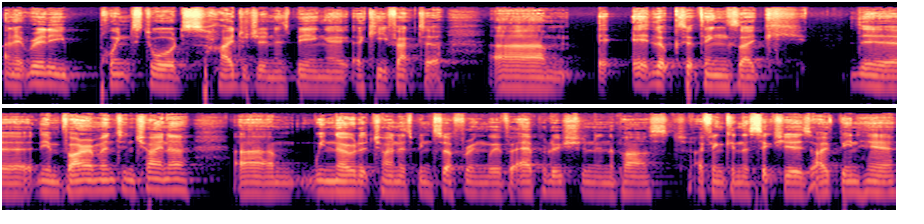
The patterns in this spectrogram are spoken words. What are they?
And it really points towards hydrogen as being a, a key factor. Um, it, it looks at things like the the environment in China. Um, we know that China's been suffering with air pollution in the past. I think in the six years I've been here,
